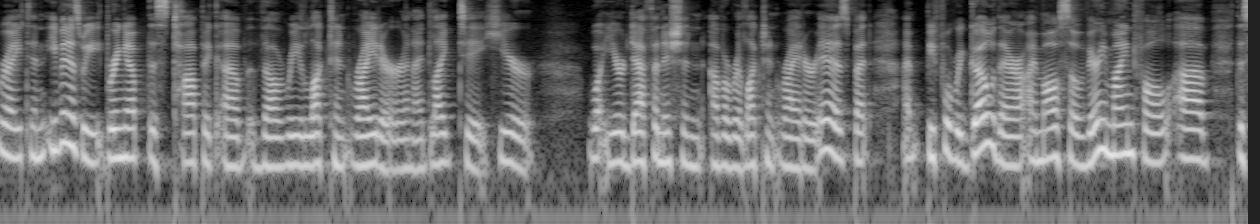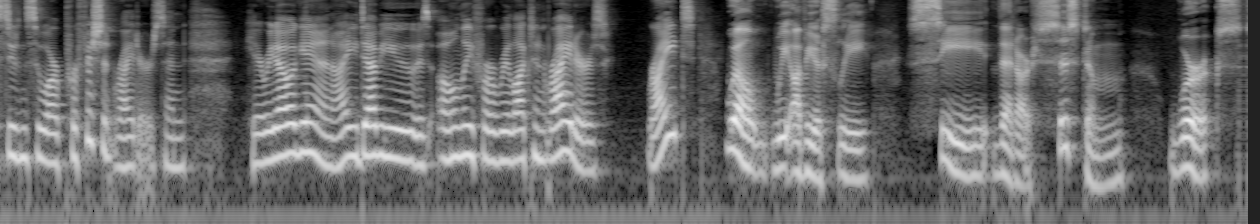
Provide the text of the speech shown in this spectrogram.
Right. And even as we bring up this topic of the reluctant writer, and I'd like to hear what your definition of a reluctant writer is. But I'm, before we go there, I'm also very mindful of the students who are proficient writers. And here we go again IEW is only for reluctant writers, right? Well, we obviously see that our system works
